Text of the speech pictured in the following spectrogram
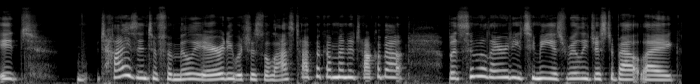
it ties into familiarity, which is the last topic I'm going to talk about. But similarity to me is really just about like,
